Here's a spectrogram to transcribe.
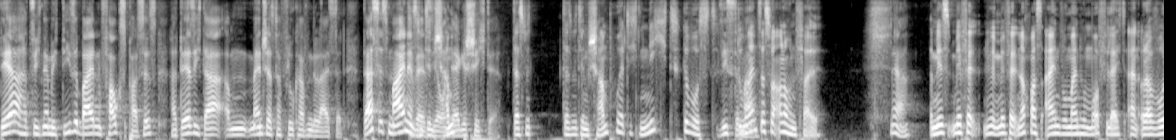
der hat sich nämlich diese beiden Fauxpasses, hat der sich da am Manchester Flughafen geleistet. Das ist meine dem Version der Geschichte. Das mit, das mit dem Shampoo hätte ich nicht gewusst. Siehst du Du mal. meinst, das war auch noch ein Fall. Ja. Mir, ist, mir, fällt, mir, mir fällt noch was ein, wo mein Humor vielleicht an, oder wo,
